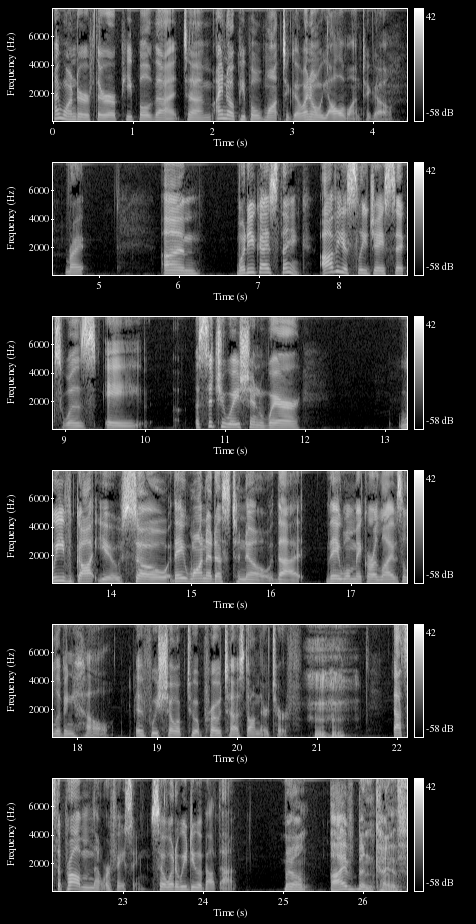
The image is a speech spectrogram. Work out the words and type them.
I wonder if there are people that um, I know people want to go. I know we all want to go, right? Um, what do you guys think? Obviously, J six was a a situation where we've got you. So they wanted us to know that they will make our lives a living hell if we show up to a protest on their turf. Mm-hmm. That's the problem that we're facing. So what do we do about that? Well, I've been kind of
